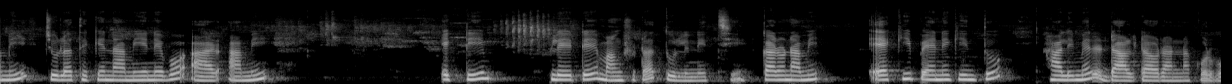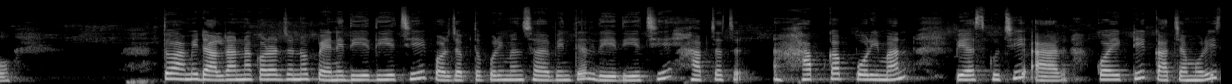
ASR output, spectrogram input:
আমি চুলা থেকে নামিয়ে নেব আর আমি একটি প্লেটে মাংসটা তুলে নিচ্ছি। কারণ আমি একই প্যানে কিন্তু হালিমের ডালটাও রান্না করব। তো আমি ডাল রান্না করার জন্য প্যানে দিয়ে দিয়েছি, পর্যাপ্ত পরিমাণ সয়াবিন তেল দিয়ে দিয়েছি, হাফ চা হাফ কাপ পরিমাণ পেঁয়াজ কুচি আর কয়েকটি কাঁচামরিচ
